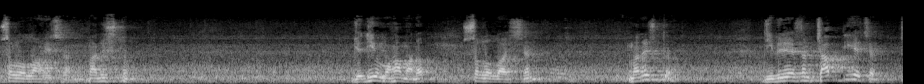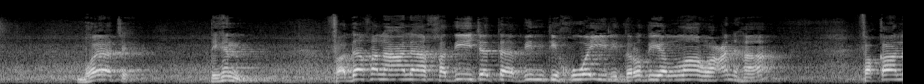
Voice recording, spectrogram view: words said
সাল্লাহ ইসলাম মানুষ তো যদিও মহামানব সাল্লাহ ইসলাম মানুষ তো জিবির ইসলাম চাপ দিয়েছেন ভয় আছে দেখেন فدخل على خديجة بنت خويلد رضي الله عنها فقال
